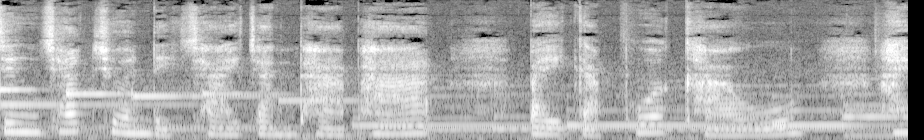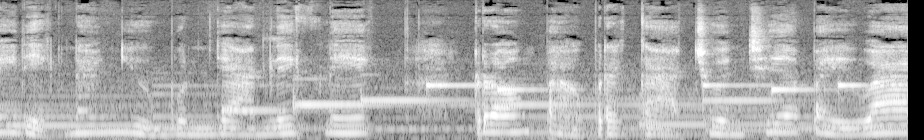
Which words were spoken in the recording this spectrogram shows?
จึงชักชวนเด็กชายจันทาพะ ไปกับพวกเขา ให้เด็กนั่งอยู่บนยานเล็กๆ ร้องเป่าประกาศชวนเชื่อไปว่า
